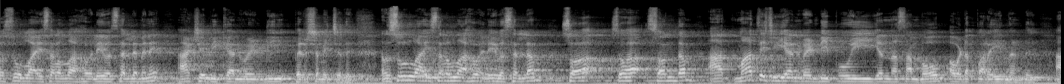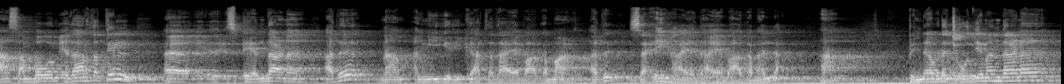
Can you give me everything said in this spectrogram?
റസൂല്ലായി സലാഹു അലൈഹി വസ്ല്ലമിനെ ആക്ഷേപിക്കാൻ വേണ്ടി പരിശ്രമിച്ചത്. റസൂല്ലായി സലാഹു അലൈഹി വസ്ല്ലം സ്വ സ്വ സ്വന്തം ആത്മഹത്യ ചെയ്യാൻ വേണ്ടി പോയി എന്ന സംഭവം അവിടെ പറയുന്നുണ്ട്. ആ സംഭവം യഥാർത്ഥത്തിൽ എന്താണ്? അത് നാം അംഗീകരിക്കാത്തതായ ഭാഗമാണ്. അത് സഹിഹായതായ ഭാഗമല്ല. ആ. പിന്നെ അവിടെ ചോദ്യം എന്താണ്?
